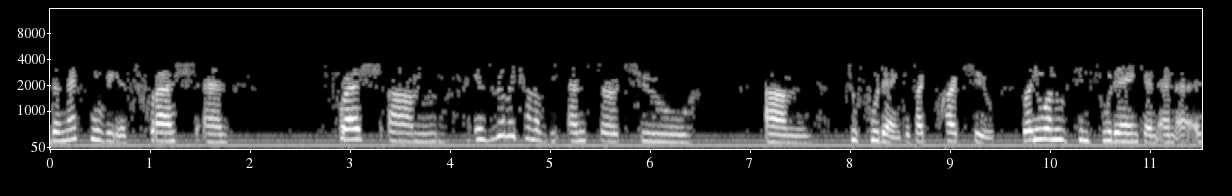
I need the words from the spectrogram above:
the next movie is Fresh, and Fresh um, is really kind of the answer to um, to Food Inc. It's like part two. So anyone who's seen Food Inc. and, and uh,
